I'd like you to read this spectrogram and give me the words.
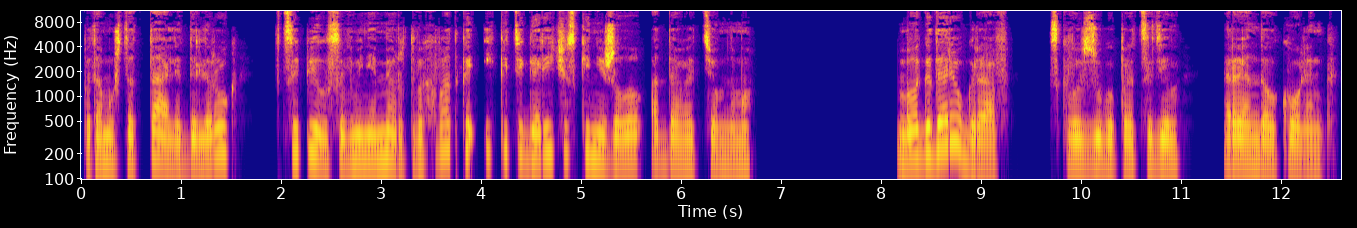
потому что Тали Дель Рок вцепился в меня мертвой хваткой и категорически не желал отдавать темному. «Благодарю, граф», — сквозь зубы процедил Рэндалл Коллинг.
